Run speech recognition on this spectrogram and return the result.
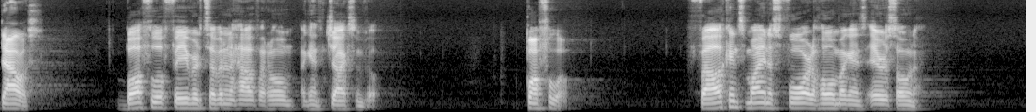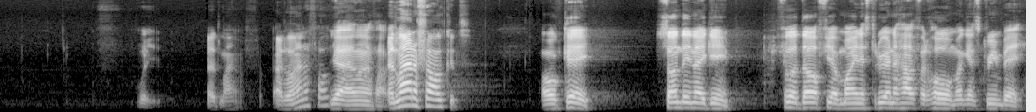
Dallas, Buffalo favored seven and a half at home against Jacksonville. Buffalo, Falcons minus four at home against Arizona. wait, Atlanta, Atlanta Falcons. Yeah, Atlanta Falcons. Atlanta Falcons, Okay. Sunday night game. Philadelphia minus three and a half at home against Green Bay.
